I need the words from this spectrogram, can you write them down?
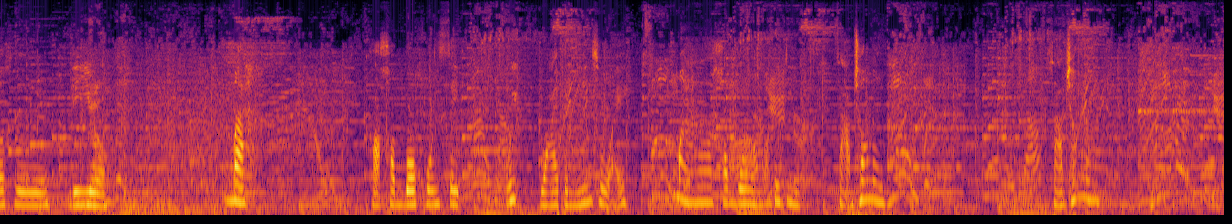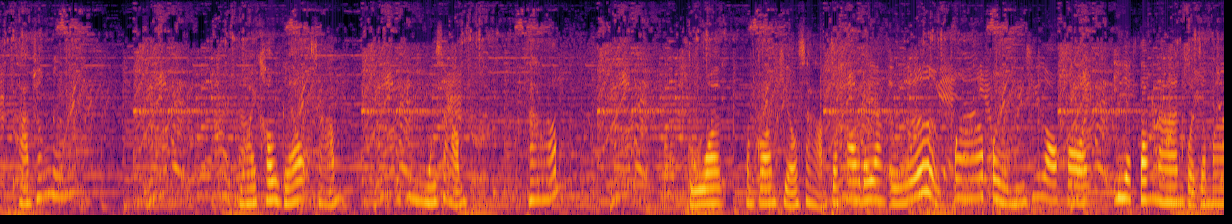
ก็คือดีอยู่ มา ขอคอมโบคูณสิบอุ๊ยวายเป็นยิ่งสวย มาคอมโบล้างไปดิสามช่องหนึ่งสามช่องหนึ่งสามช่องหนึ่งวายเข้าอีกแล้วสามโอ้โหสามสาม ตัวมังกรเขียวสามจะเข้าได้ยังเออ มาเปิดนี้ที่รอคอย เรียกตั้งนานกว่าจะมา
